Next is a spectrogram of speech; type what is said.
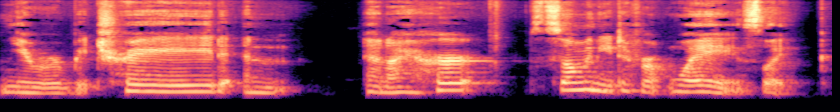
you were betrayed and and I hurt so many different ways like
